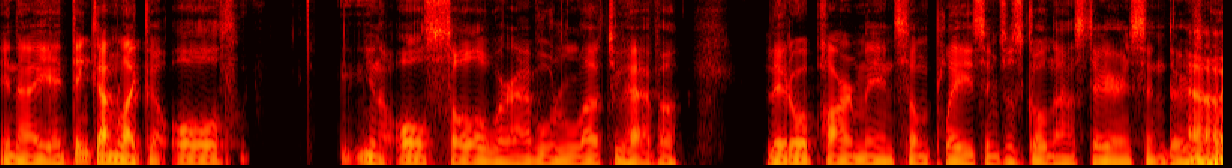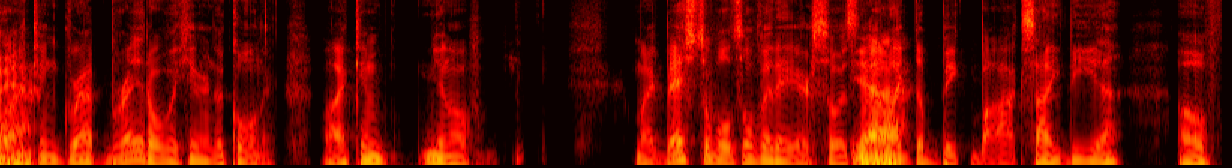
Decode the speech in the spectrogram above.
and I, I think I'm like a old, you know, old soul where I would love to have a little apartment someplace and just go downstairs and there's Oh, oh, I can grab bread over here in the corner. Or I can, you know, my vegetables over there. So it's Yeah. not like the big box idea of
